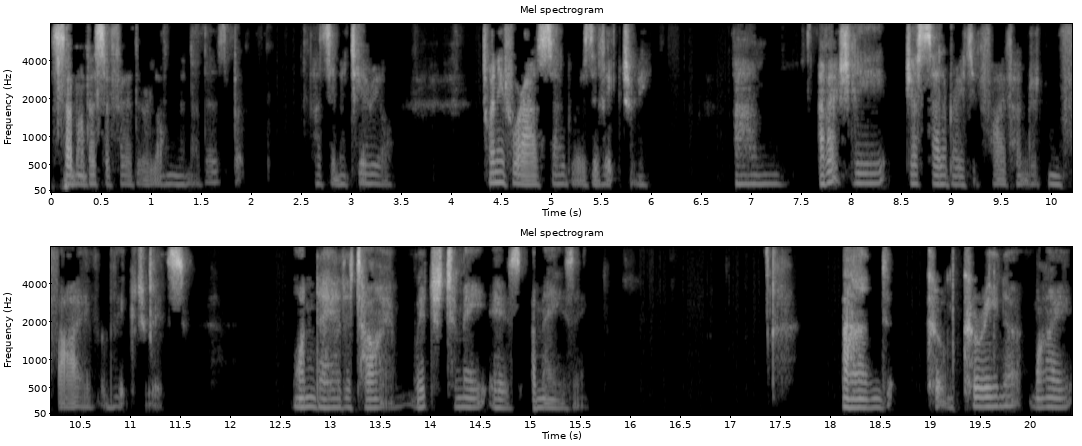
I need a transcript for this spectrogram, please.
Some of us are further along than others, but that's immaterial. 24 hours sober is a victory. Um, I've actually just celebrated 505 victories, one day at a time, which to me is amazing. And Karina, my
